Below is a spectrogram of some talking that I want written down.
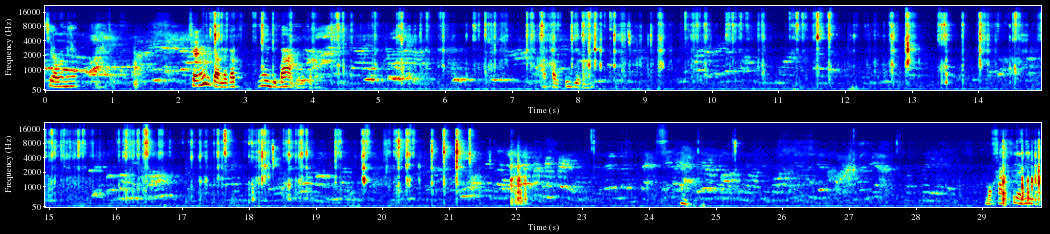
เจียวอันนี้แข็งด้วยกันแล้วก็เมื่ออยู่บ้านเลยกันเอาเข้าตู้เย็นนะบอก คืออันนี้นะ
